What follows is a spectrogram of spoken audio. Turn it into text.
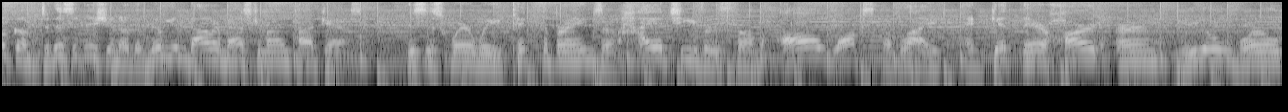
Welcome to this edition of the Million Dollar Mastermind Podcast. This is where we pick the brains of high achievers from all walks of life and get their hard earned, real world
